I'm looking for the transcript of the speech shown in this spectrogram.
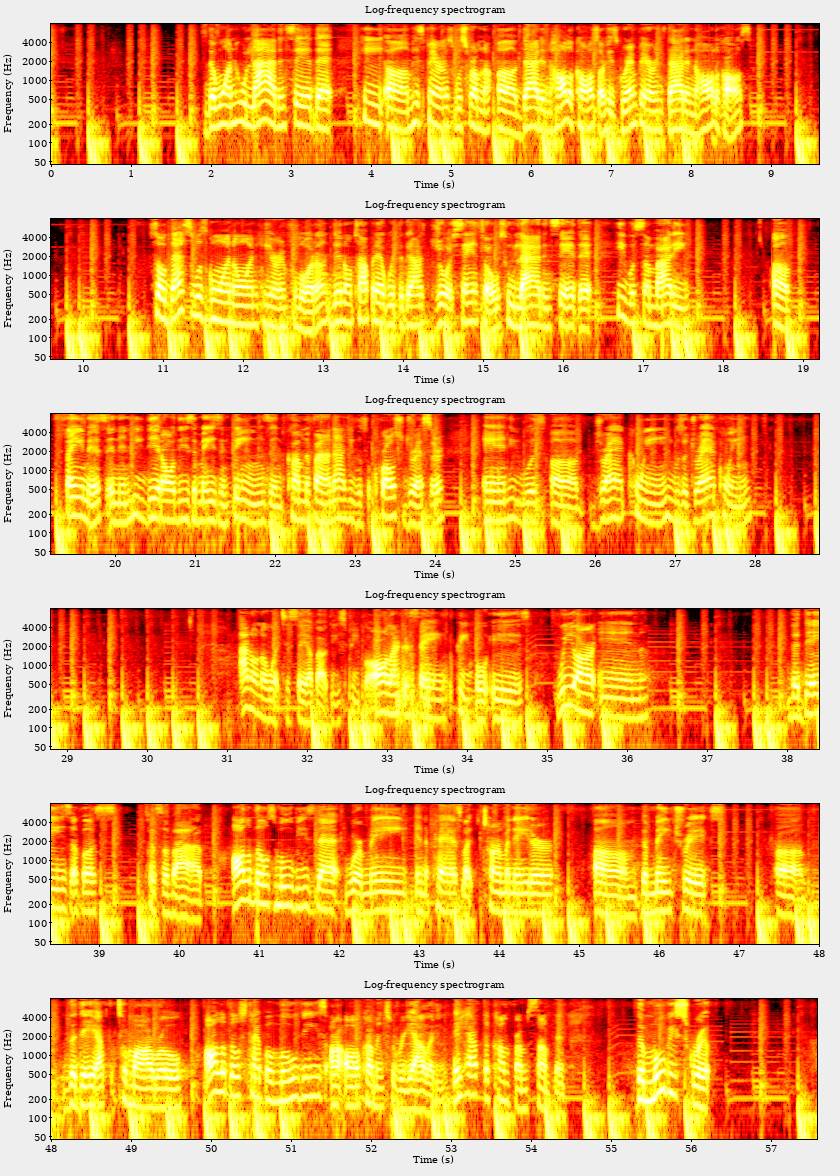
The one who lied and said that he um, his parents was from the, uh, died in the Holocaust or his grandparents died in the Holocaust. So that's what's going on here in Florida. Then on top of that, with the guy George Santos who lied and said that he was somebody of famous and then he did all these amazing things and come to find out he was a cross dresser and he was a drag queen he was a drag queen i don't know what to say about these people. All i can say people is we are in the days of us to survive. All of those movies that were made in the past like terminator um, the matrix um, the day after tomorrow all of those type of movies are all coming to reality. They have to come from something. The movie script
